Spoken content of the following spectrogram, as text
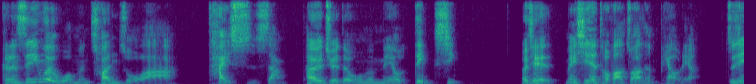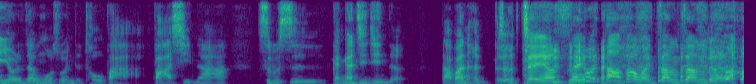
可能是因为我们穿着啊太时尚，他会觉得我们没有定性，而且眉心的头发抓得很漂亮。最近有人在问我说，你的头发发型啊，是不是干干净净的？打扮得很得体，怎样？谁会打扮完脏脏的啦？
